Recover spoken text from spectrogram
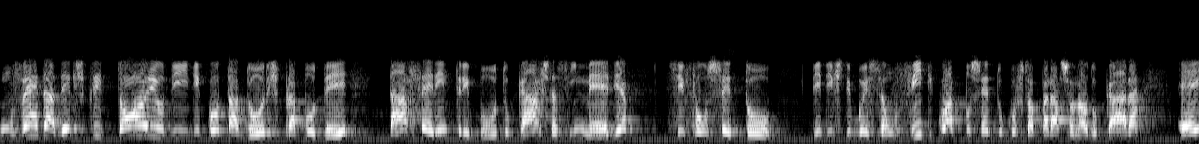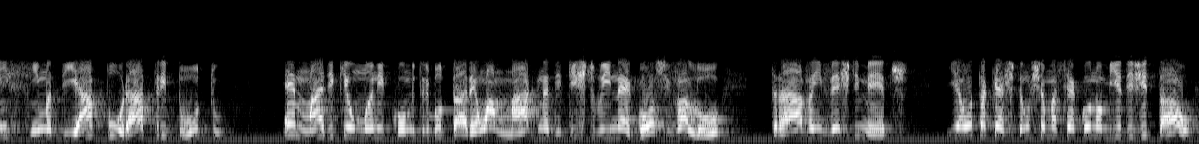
um verdadeiro escritório de, de contadores para poder estar tá aferindo tributo, gasta-se em média, se for o setor de distribuição, 24% do custo operacional do cara é em cima de apurar tributo. É mais do que um manicômio tributário, é uma máquina de destruir negócio e valor, trava investimentos. E a outra questão chama-se economia digital.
